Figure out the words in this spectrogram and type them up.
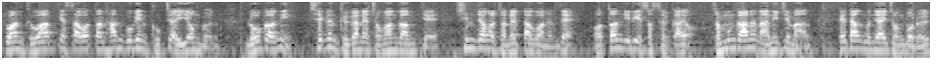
또한 그와 함께 싸웠던 한국인 국제의용군 로건이 최근 그간의 정황과 함께 심정을 전했다고 하는데 어떤 일이 있었을까요? 전문가는 아니지만 해당 분야의 정보를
